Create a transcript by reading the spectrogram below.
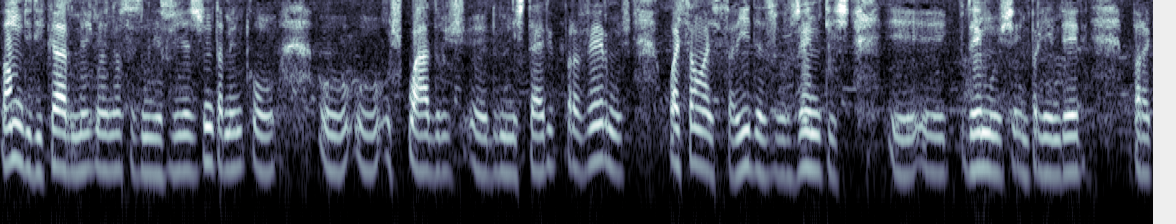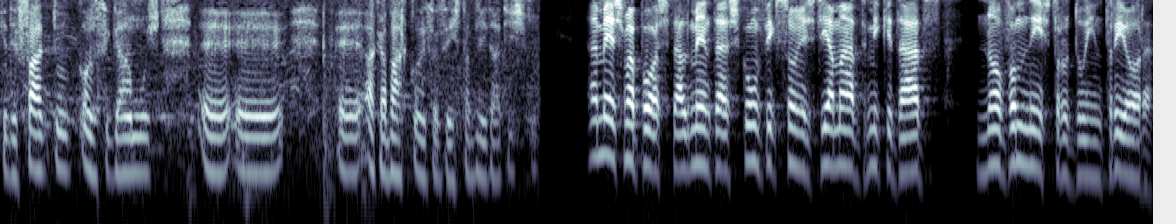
vamos dedicar mesmo as nossas energias, juntamente com o, o, os quadros do Ministério, para vermos quais são as saídas urgentes que podemos empreender para que, de facto, consigamos eh, eh, acabar com essas instabilidades. A mesma aposta alimenta as convicções de Amad Miquidade, novo Ministro do Interior.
